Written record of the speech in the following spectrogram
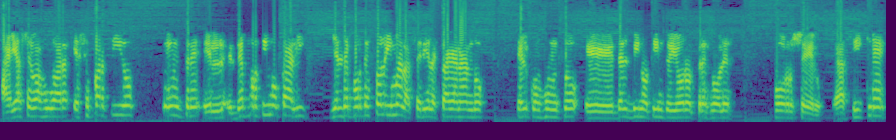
Allá se va a jugar ese partido entre el Deportivo Cali y el Deportes Tolima. La serie la está ganando el conjunto eh, del Vino Tinto y Oro tres goles por cero. Así que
